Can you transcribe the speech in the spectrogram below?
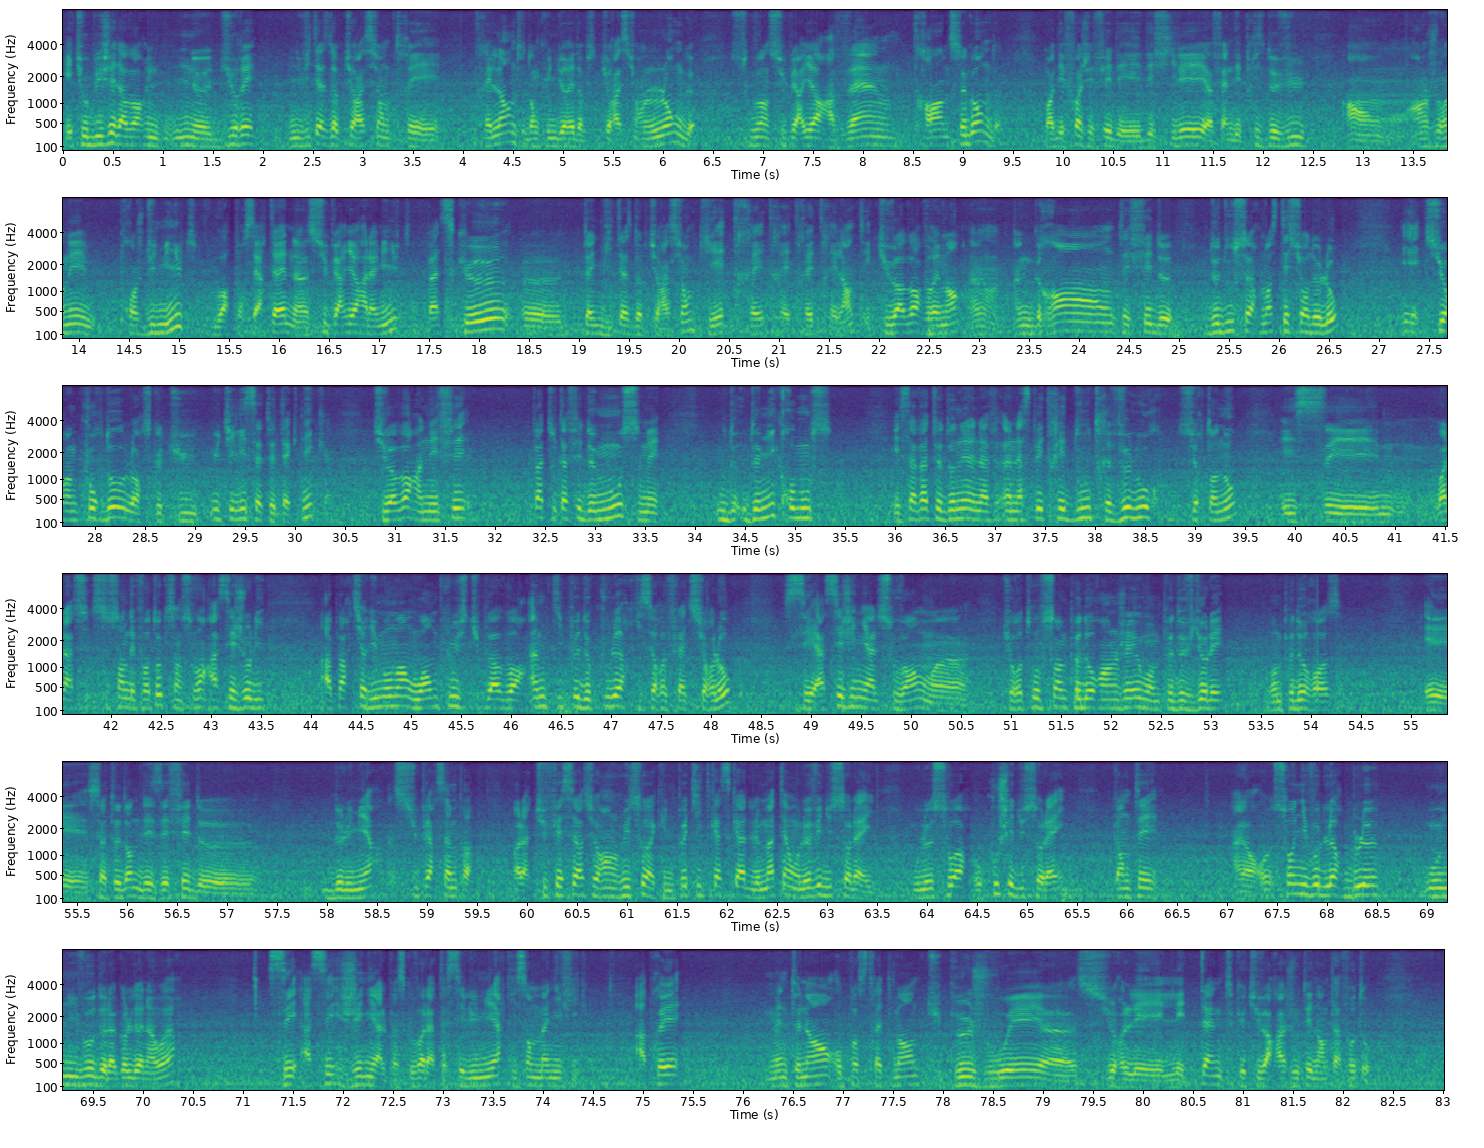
Et tu es obligé d'avoir une, une, durée, une vitesse d'obturation très, très lente, donc une durée d'obturation longue, souvent supérieure à 20-30 secondes. Moi, des fois, j'ai fait des défilés, enfin des prises de vue en, journée proche d'une minute, voire pour certaines euh, supérieures à la minute, parce que euh, tu as une vitesse d'obturation qui est très très très très lente et que tu vas avoir vraiment un, grand effet de, douceur. Moi, c'était sur de l'eau. Et sur un cours d'eau, lorsque tu utilises cette technique, tu vas avoir un effet, pas tout à fait de mousse, mais de, micro-mousse. Et ça va te donner un aspect très doux, très velours sur ton eau. Et voilà, ce sont des photos qui sont souvent assez jolies. À partir du moment où en plus tu peux avoir un petit peu de couleur qui se reflète sur l'eau, c'est assez génial. Souvent, euh, tu retrouves soit un peu d'orangé ou un peu de violet ou un peu de rose. Et ça te donne des effets de, de lumière super sympa. Voilà, tu fais ça sur un ruisseau avec une petite cascade le matin au lever du soleil ou le soir au coucher du soleil. Quand tu es Alors, soit au niveau de l'heure bleue ou au niveau de la golden hour, c'est assez génial parce que voilà, tu as ces lumières qui sont magnifiques. Après, maintenant, au post-traitement, tu peux jouer euh, sur les, teintes que tu vas rajouter dans ta photo.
